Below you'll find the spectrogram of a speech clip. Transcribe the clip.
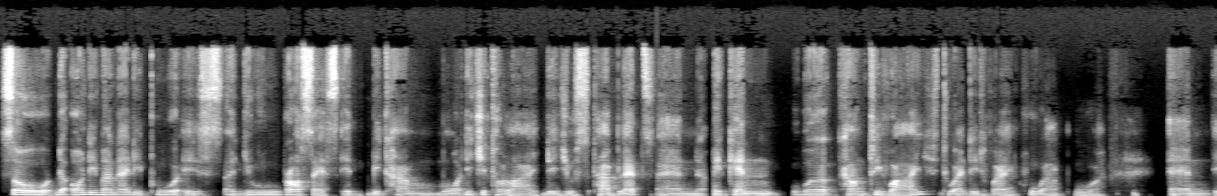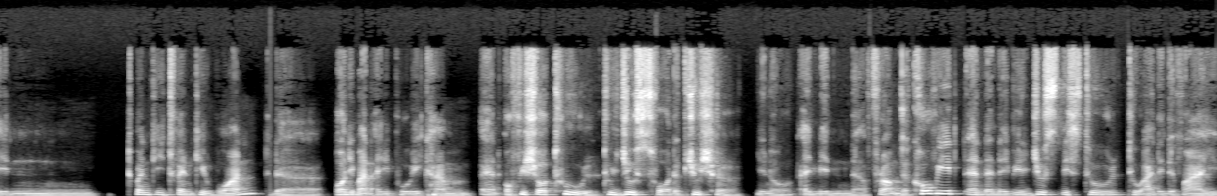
So the on-demand ID poor is a new process. It become more digitalized. They use tablets and it can work countrywide to identify who are poor. And in 2021, the on-demand ID become an official tool to use for the future. You know, I mean, uh, from the COVID, and then they will use this tool to identify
